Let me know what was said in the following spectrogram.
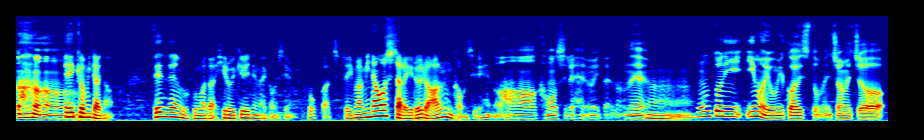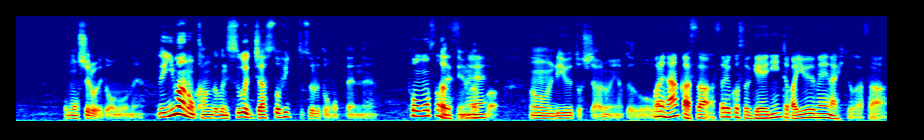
影響みたいな、全然僕まだ拾いきれてないかもしれない。そうか、ちょっと今見直したらいろいろあるんかもしれへんな。ああ、かもしれへんみたいなね。うん。本当に今読み返すとめちゃめちゃ面白いと思うね。で、今の感覚にすごいジャストフィットすると思ってんね。と思ったっていうのがやっぱ、うん、理由としてあるんやけど。これなんかさ、それこそ芸人とか有名な人がさ、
